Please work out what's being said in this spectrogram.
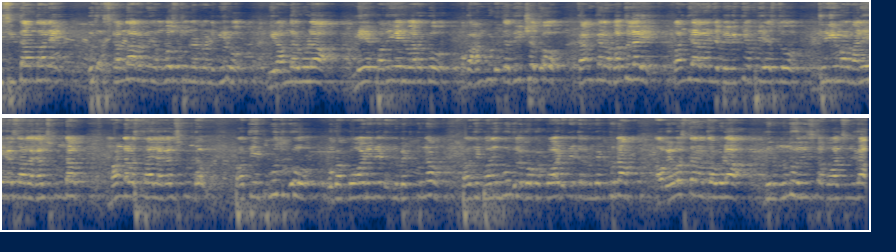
ఈ సిద్ధాంతాన్ని బుధ స్కంధాల మీద మోస్తున్నటువంటి మీరు మీరందరూ కూడా మే పదిహేను వరకు ఒక అంకుడిత దీక్షతో కంకణ బద్దులై పనిచేయాలని చెప్పి విజ్ఞప్తి చేస్తూ తిరిగి మనం అనేక సార్లు కలుసుకుంటాం మండల స్థాయిలో కలుసుకుంటాం. ప్రతి బూత్కు ఒక కోఆర్డినేటర్ను పెట్టుకున్నాం. ప్రతి పది బూతులకు ఒక కోఆర్డినేటర్ను పెట్టుకున్నాం. ఆ వ్యవస్థనంతా కూడా మీరు ముందుకు తీసుకుపోవాల్సిందిగా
